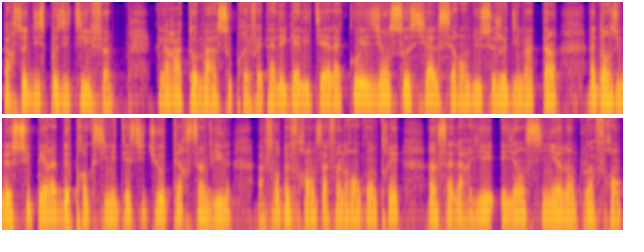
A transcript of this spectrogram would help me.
par ce dispositif. Clara Thomas, sous-préfète à l'égalité et à la cohésion sociale, s'est rendue ce jeudi matin dans une supérette de proximité située au Terre-Saint-Ville à Fort-de-France afin de rencontrer un salarié ayant signé un emploi franc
